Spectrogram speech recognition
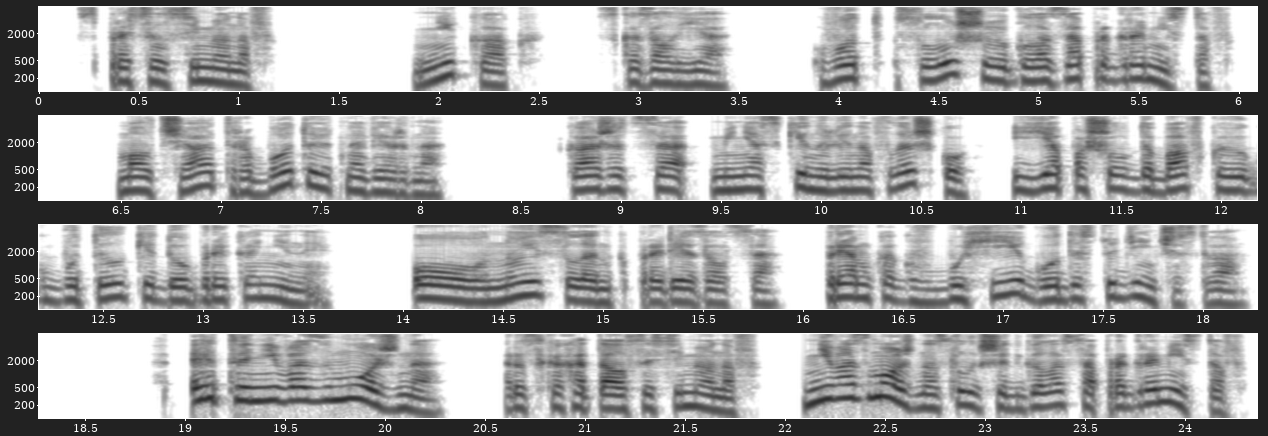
— спросил Семенов. «Никак», — сказал я. «Вот слушаю глаза программистов. Молчат, работают, наверное. Кажется, меня скинули на флешку, и я пошел добавкою к бутылке доброй конины. О, ну и сленг прорезался, прям как в бухие годы студенчества. «Это невозможно!» — расхохотался Семенов. «Невозможно слышать голоса программистов,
